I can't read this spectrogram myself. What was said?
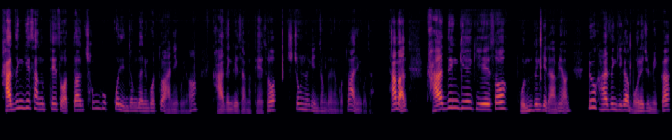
가등기 상태에서 어떠한 청구권 인정되는 것도 아니고요. 가등기 상태에서 수정력이 인정되는 것도 아닌 거죠. 다만 가등기에 기해서 본등기라면 이 가등기가 뭘 해줍니까?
